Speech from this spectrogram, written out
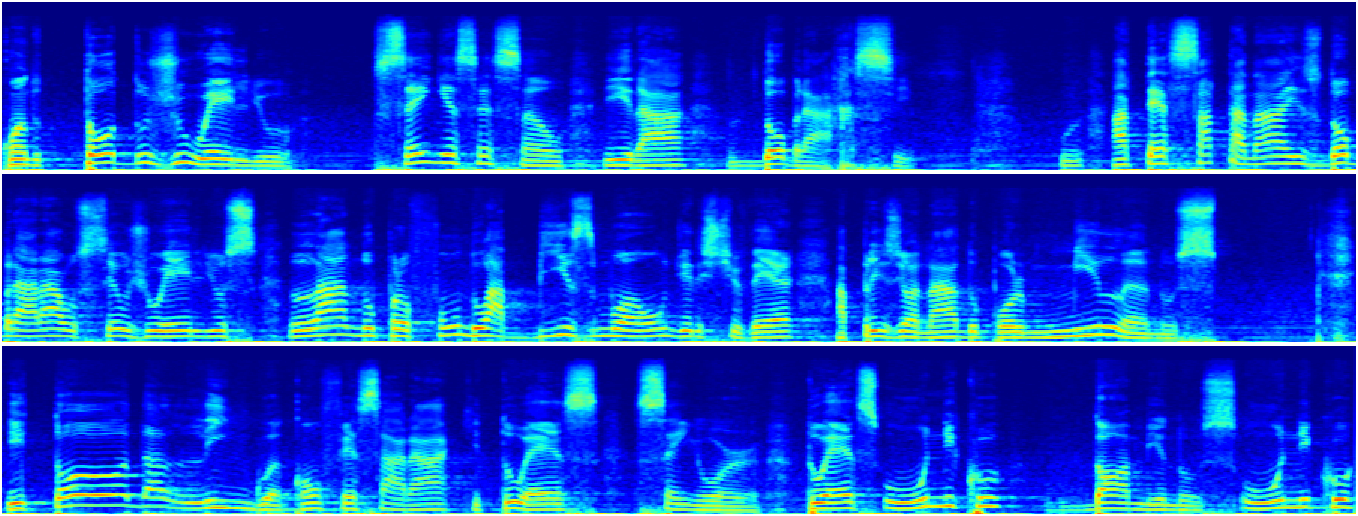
quando todo joelho, sem exceção, irá dobrar-se. Até Satanás dobrará os seus joelhos lá no profundo abismo onde ele estiver aprisionado por mil anos e toda língua confessará que tu és Senhor. Tu és o único Dominus, o único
